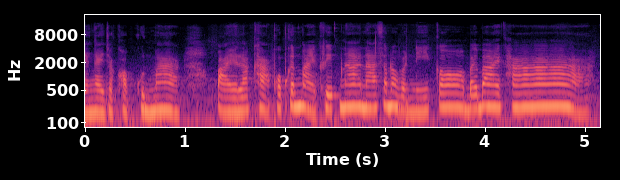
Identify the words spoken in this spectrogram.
ยังไงจะขอบคุณมาก ไปแล้วค่ะ พบกันใหม่คลิปหน้านะสำหรับวันนี้ก็บ๊ายบายค่ะ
